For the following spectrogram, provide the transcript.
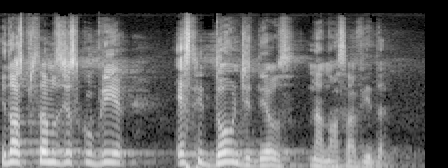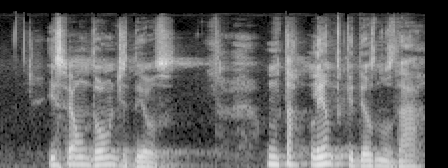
E nós precisamos descobrir esse dom de Deus na nossa vida. Isso é um dom de Deus um talento que Deus nos dá,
